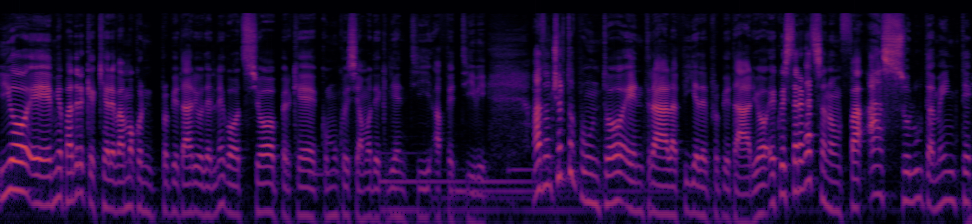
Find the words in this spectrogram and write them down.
io e mio padre chiacchieravamo con il proprietario del negozio perché comunque siamo dei clienti affettivi. Ad un certo punto entra la figlia del proprietario e questa ragazza non fa assolutamente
